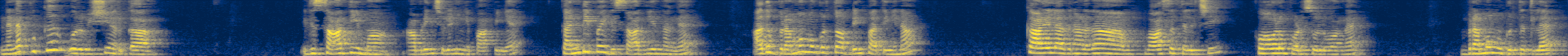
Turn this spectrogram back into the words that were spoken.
நினப்புக்கு ஒரு விஷயம் இருக்கா? இது சாத்தியமா? அப்படின்னு சொல்லி நீங்க பாப்பீங்க கண்டிப்பா இது சாத்தியம் தாங்க அது பிரம்ம முகூர்த்தம் அப்படின்னு பாத்தீங்கன்னா காலையில அதனாலதான் வாசல் தெளிச்சு கோவலம் போட சொல்லுவாங்க. பிரம்ம முகூர்த்தத்துல.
